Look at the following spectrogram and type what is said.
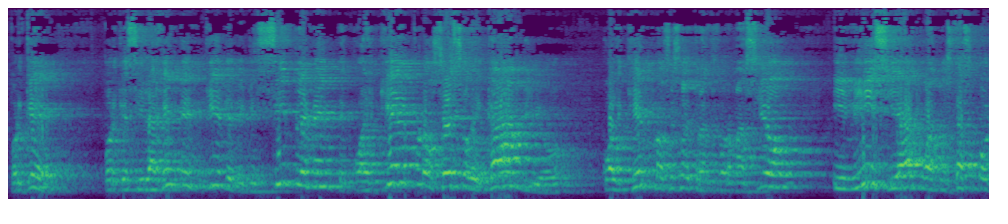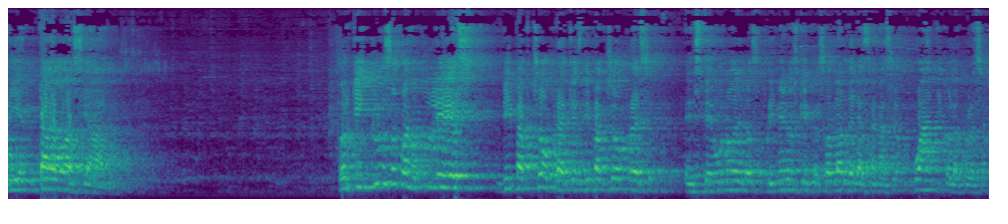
¿Por qué? Porque si la gente entiende de que simplemente cualquier proceso de cambio, cualquier proceso de transformación, inicia cuando estás orientado hacia algo. Porque incluso cuando tú lees Deepak Chopra, que es Deepak Chopra es este, uno de los primeros que empezó a hablar de la sanación cuántica, la curación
